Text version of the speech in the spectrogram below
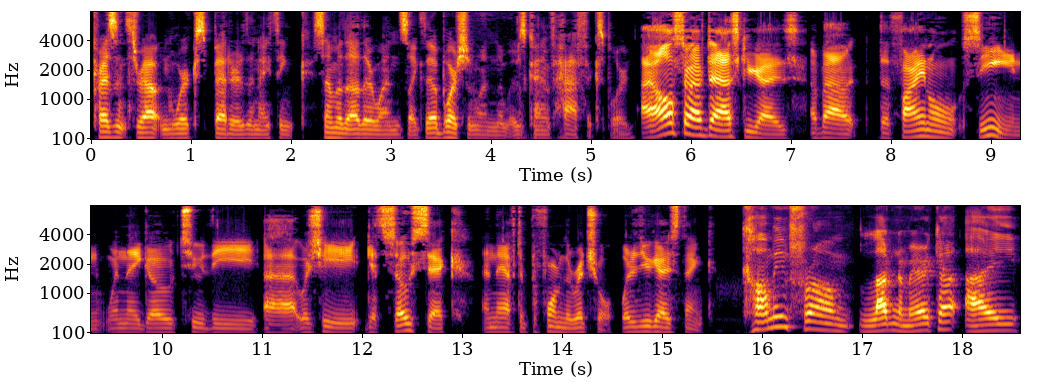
present throughout and works better than I think some of the other ones, like the abortion one that was kind of half explored. I also have to ask you guys about the final scene when they go to the uh when she gets so sick and they have to perform the ritual. What did you guys think? Coming from Latin America, I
